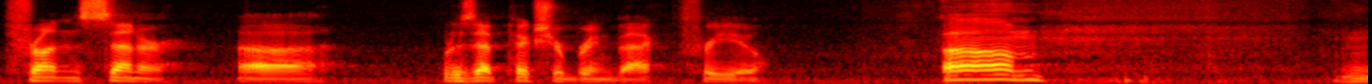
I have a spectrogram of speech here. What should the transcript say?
front and center. Uh, what does that picture bring back for you? Um, hmm.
